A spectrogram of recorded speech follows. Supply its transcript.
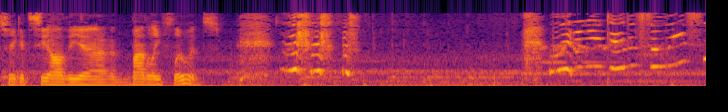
So you could see all the uh, bodily fluids. Why did you do this to Lisa?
